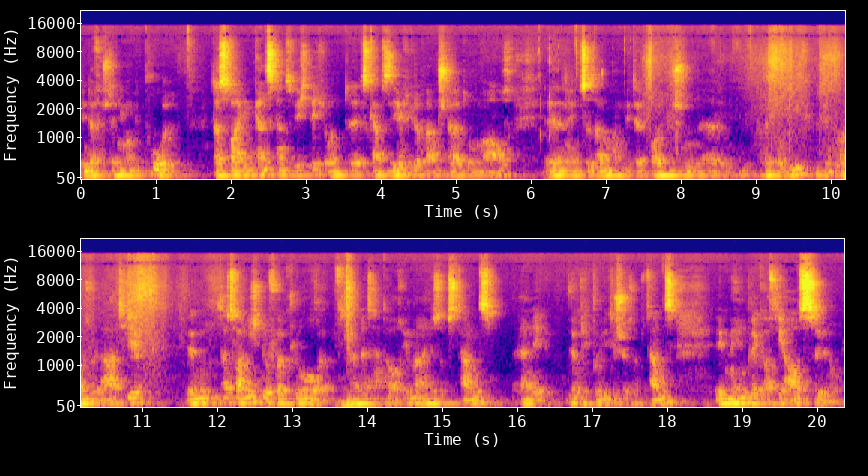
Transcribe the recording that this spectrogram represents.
in der Verständigung mit Polen. Das war ihm ganz, ganz wichtig und äh, es gab sehr viele Veranstaltungen auch äh, im Zusammenhang mit der polnischen äh, Republik, mit dem Konsulat hier. Ähm, das war nicht nur Folklore, sondern das hatte auch immer eine Substanz, eine wirklich politische Substanz im Hinblick auf die Aussöhnung.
